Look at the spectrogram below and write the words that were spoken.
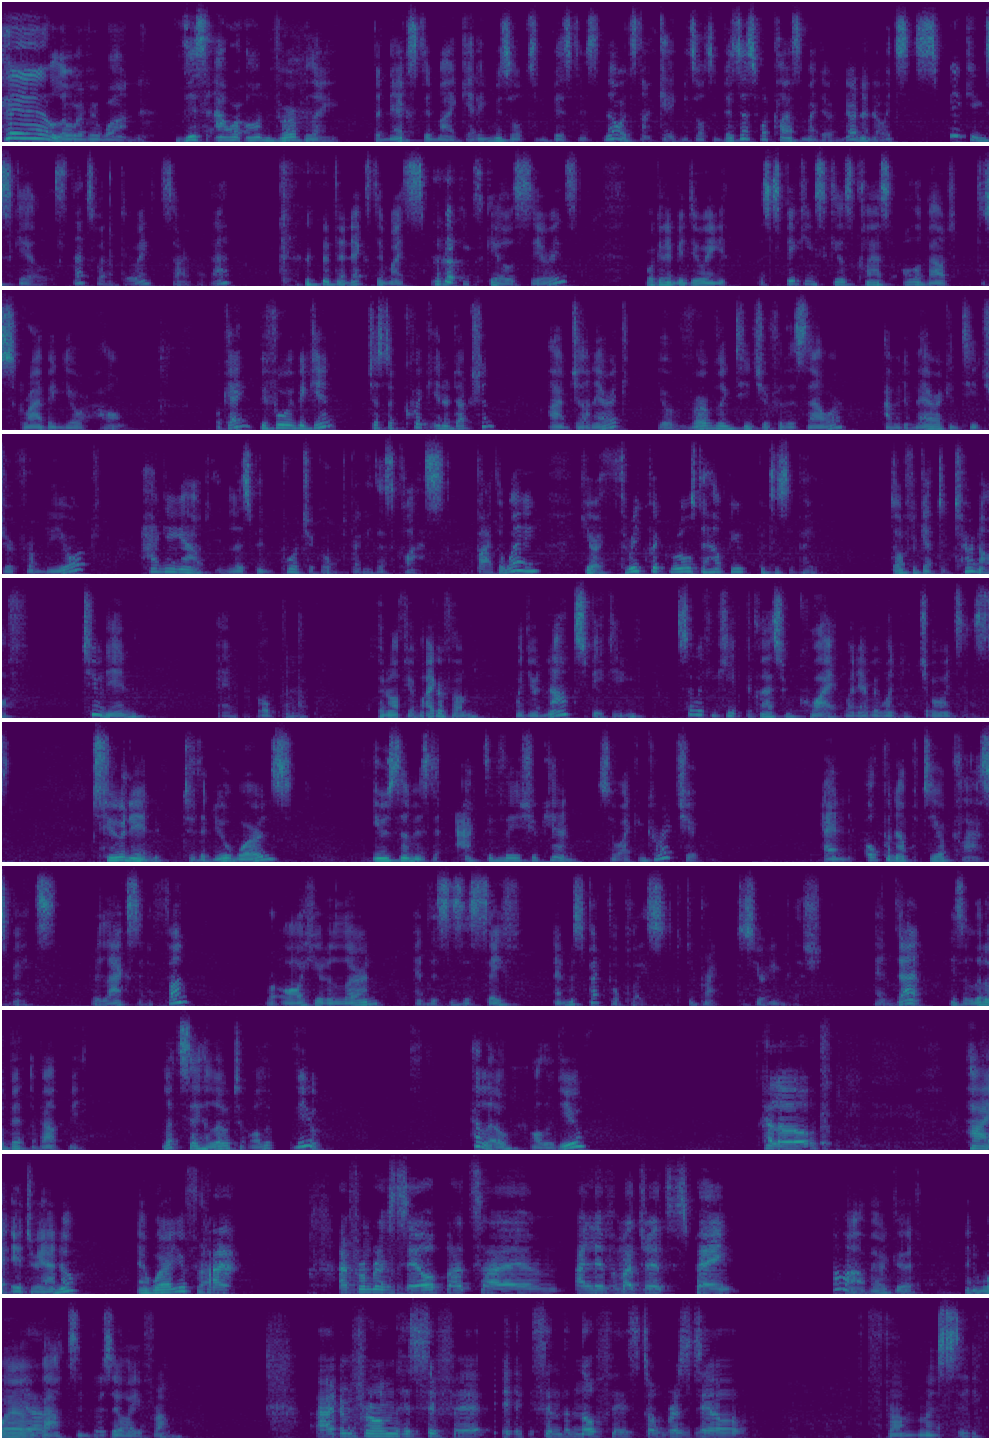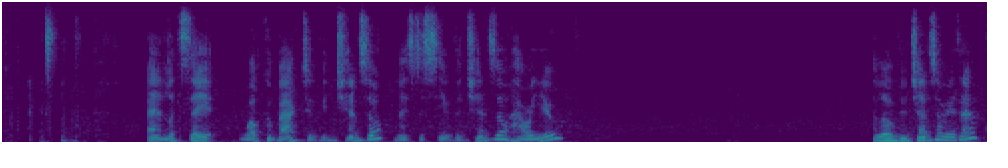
Hello everyone! This hour on Verbling, the next in my Getting Results in Business. No, it's not Getting Results in Business. What class am I doing? No, no, no. It's Speaking Skills. That's what I'm doing. Sorry about that. the next in my Speaking Skills series, we're going to be doing a Speaking Skills class all about describing your home. Okay, before we begin, just a quick introduction. I'm John Eric, your Verbling teacher for this hour. I'm an American teacher from New York, hanging out in Lisbon, Portugal to bring you this class. By the way, here are three quick rules to help you participate. Don't forget to turn off, tune in, and open up. Turn off your microphone when you're not speaking so we can keep the classroom quiet when everyone joins us. Tune in to the new words. Use them as actively as you can so I can correct you and open up to your classmates. Relax and have fun. We're all here to learn, and this is a safe and respectful place to practice your English. And that is a little bit about me. Let's say hello to all of you. Hello, all of you. Hello. Hi, Adriano. And where are you from? Hi. I'm from Brazil, but I I live in Madrid, Spain. Ah, very good. And whereabouts in Brazil are you from? I'm from Recife. It's in the northeast of Brazil. From Recife. And let's say welcome back to Vincenzo. Nice to see you, Vincenzo. How are you? Hello, Vincenzo. Are you there?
